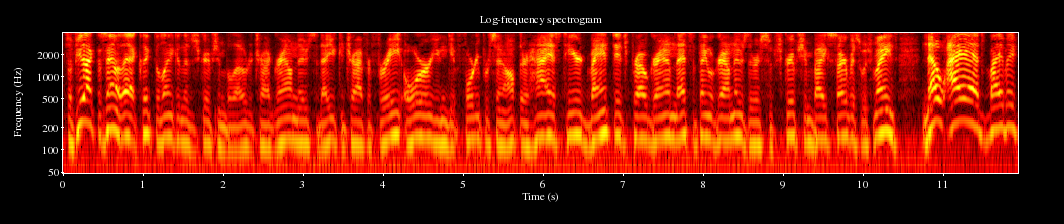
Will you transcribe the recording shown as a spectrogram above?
So if you like the sound of that, click the link in the description below to try Ground News today. You can try for free or you can get 40% off their highest tiered Vantage program. That's the thing with Ground News. They're a subscription-based service, which means no ads, baby.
